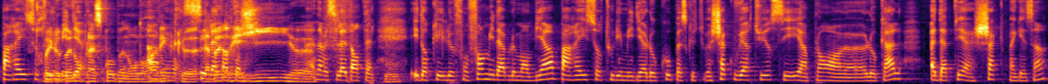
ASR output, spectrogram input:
pareil sur Trouver le bon emplacement au bon endroit ah, avec le, la, bonne régie. Ah, non, mais c'est la dentelle. Mmh. Et donc ils le font formidablement bien. Pareil sur tous les médias locaux parce que chaque ouverture, c'est un plan local adapté à chaque magasin.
